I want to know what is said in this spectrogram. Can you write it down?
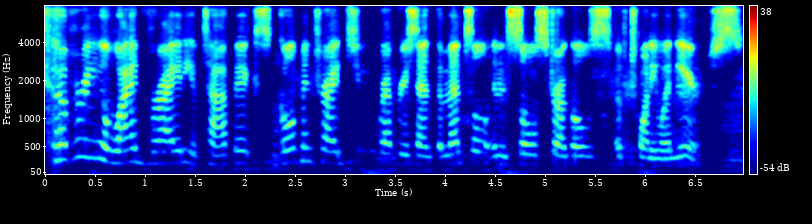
covering a wide variety of topics, Goldman tried to represent the mental and soul struggles of 21 years.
